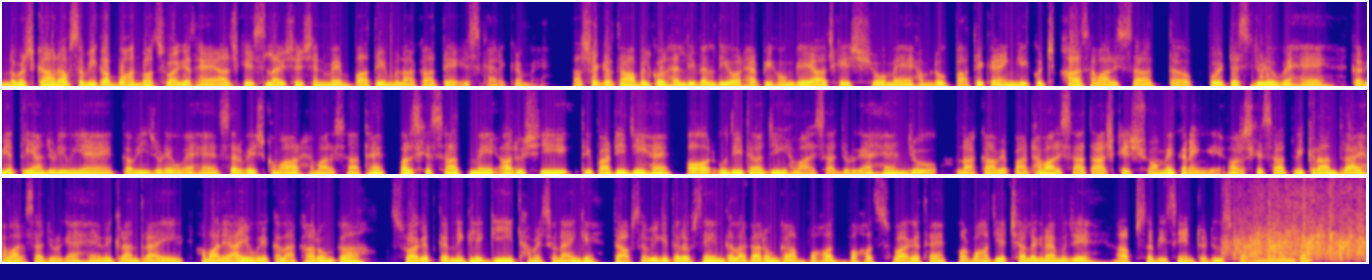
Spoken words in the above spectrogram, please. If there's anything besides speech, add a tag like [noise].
नमस्कार, आप सभी का बहुत बहुत स्वागत है आज के इस लाइव सेशन में बातें, मुलाकातें इस कार्यक्रम में। आशा करता हूँ आप बिल्कुल हेल्दी वेल्दी और हैप्पी होंगे। आज के इस शो में हम लोग बातें करेंगे कुछ खास हमारे साथ पोइटिस्ट जुड़े हुए हैं, कवियत्रियाँ जुड़ी हुई हैं, कवि जुड़े हुए हैं, सर्वेश कुमार हमारे साथ हैं और इसके साथ में आरुषि त्रिपाठी जी हैं और उदिता जी हमारे साथ जुड़ गए हैं, जो अपना काव्य पाठ हमारे साथ आज के शो में करेंगे। और इसके साथ विक्रांत राय हमारे साथ जुड़ गए हैं। विक्रांत राय हमारे आए हुए कलाकारों का स्वागत करने के लिए गीत हमें सुनाएँगे। तो आप सभी की तरफ़ से इन कलाकारों का बहुत बहुत स्वागत है और बहुत ही अच्छा लग रहा है मुझे आप सभी से इंट्रोड्यूस कराएँगे इनका।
